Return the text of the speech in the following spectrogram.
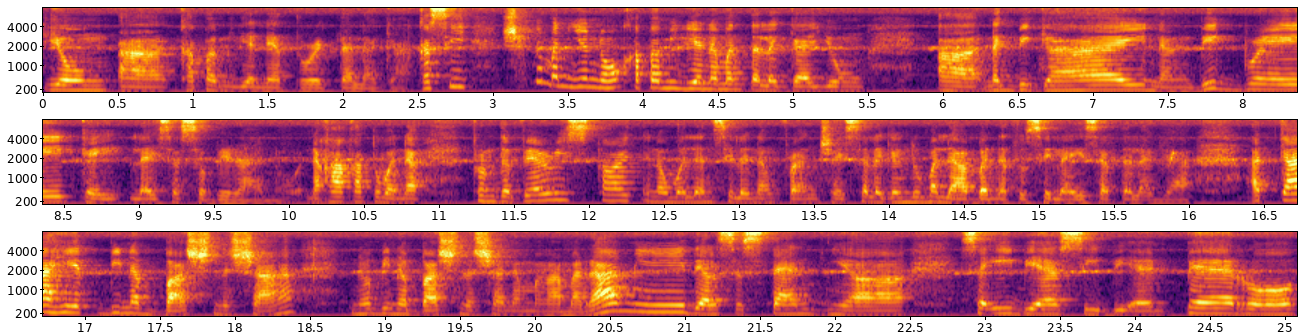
yung uh, Kapamilya Network talaga. Kasi siya naman yun, no? Kapamilya naman talaga yung uh, nagbigay ng big break kay Liza Soberano. Nakakatuwa na from the very start na nawalan sila ng franchise, talagang lumalaban na to si Liza talaga. At kahit binabash na siya, no, binabash na siya ng mga marami dahil sa stand niya sa ABS-CBN, pero,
